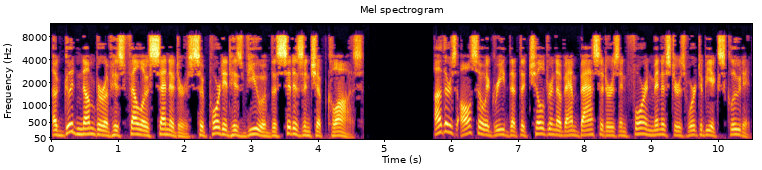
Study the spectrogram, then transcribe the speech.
a good number of his fellow senators supported his view of the Citizenship Clause. Others also agreed that the children of ambassadors and foreign ministers were to be excluded.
